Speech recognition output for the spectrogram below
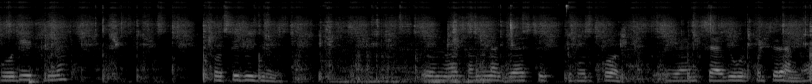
ಗೋಧಿ ಹಿಟ್ಟಿನ ಸೌತಿ ಬೀಜ ರೀ ಇವನ್ನ ಸಣ್ಣ ಗ್ಯಾಸ್ ಇಟ್ಟು ಹುರ್ಕೊ ಹೆಂಗೆ ಸ್ಯಾಗಿ ಹುರ್ಕೊಂತೀರ ಹಂಗೆ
